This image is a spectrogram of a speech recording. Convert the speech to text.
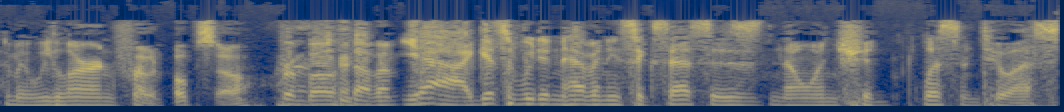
I mean, we learn from I would hope so. from both of them. Yeah, I guess if we didn't have any successes, no one should listen to us.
